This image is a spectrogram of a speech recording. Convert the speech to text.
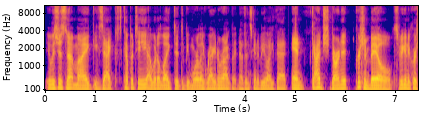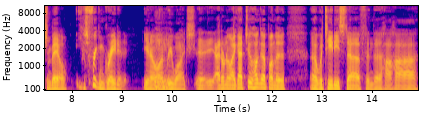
It was just not my exact cup of tea. I would have liked it to be more like Ragnarok, but nothing's going to be like that. And gosh darn it, Christian Bale. Speaking of Christian Bale, he was freaking great in it. You know, on rewatch. Uh, I don't know. I got too hung up on the uh, Waititi stuff and the haha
